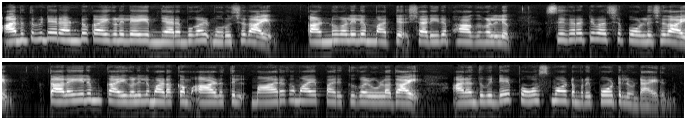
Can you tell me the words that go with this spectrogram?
അനന്തുവിന്റെ രണ്ടു കൈകളിലെയും ഞരമ്പുകൾ മുറിച്ചതായും കണ്ണുകളിലും മറ്റ് ശരീരഭാഗങ്ങളിലും സിഗരറ്റ് വച്ച് പൊള്ളിച്ചതായും തലയിലും കൈകളിലും അടക്കം ആഴത്തിൽ മാരകമായ പരിക്കുകൾ ഉള്ളതായി അനന്തുവിന്റെ പോസ്റ്റ്മോർട്ടം റിപ്പോർട്ടിലുണ്ടായിരുന്നു.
